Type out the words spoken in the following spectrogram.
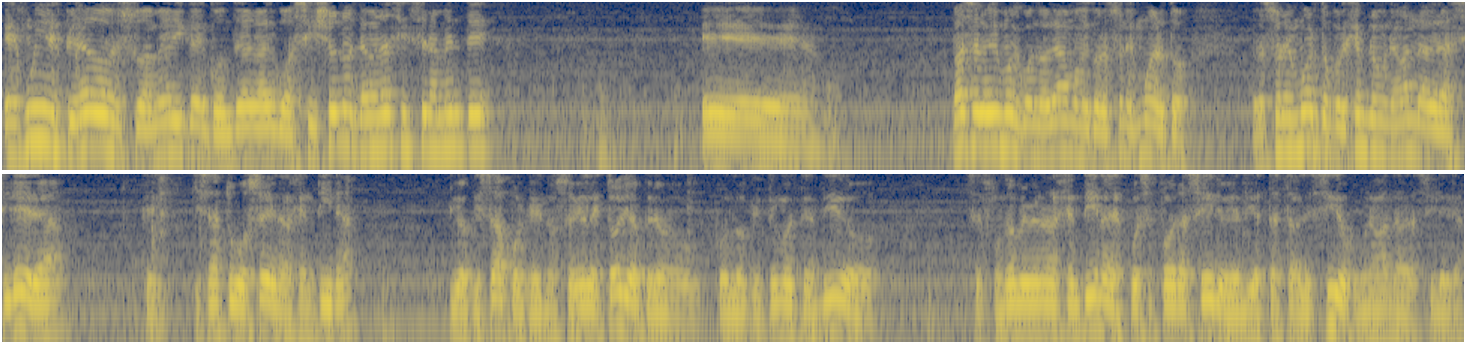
es muy inesperado en Sudamérica encontrar algo así. Yo no, la verdad, sinceramente, eh, pasa lo mismo que cuando hablábamos de Corazones Muertos. Corazones Muertos, por ejemplo, es una banda brasilera que quizás tuvo sede en Argentina, digo quizás porque no se ve la historia, pero por lo que tengo entendido, se fundó primero en Argentina, después se fue a Brasil y hoy en día está establecido como una banda brasilera.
